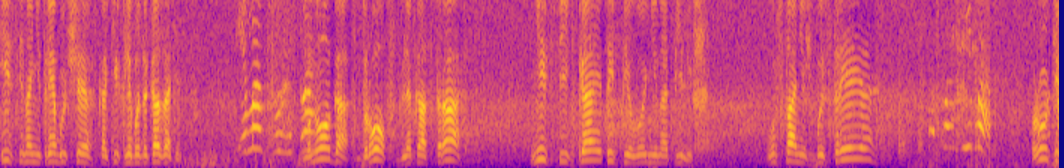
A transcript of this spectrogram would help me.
истина, не требующая каких-либо доказательств. Много дров для костра нифига этой пилой не напилишь. Устанешь быстрее. Руки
